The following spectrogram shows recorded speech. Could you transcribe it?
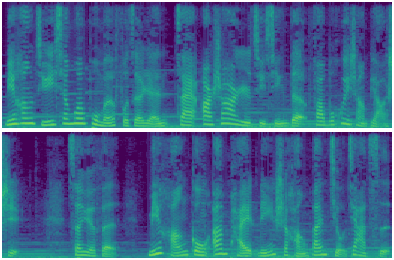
民航局相关部门负责人在二十二日举行的发布会上表示，三月份民航共安排临时航班九架次，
